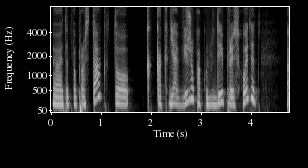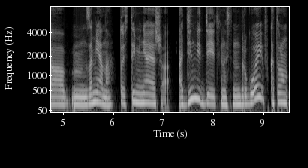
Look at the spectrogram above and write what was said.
э, этот вопрос так, то, как я вижу, как у людей происходит, замена. То есть ты меняешь один вид деятельности на другой, в котором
